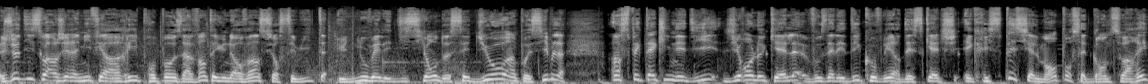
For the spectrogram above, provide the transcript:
Jeudi soir, Jérémy Ferrari propose à 21h20 sur C8 une nouvelle édition de ses duos impossibles. Un spectacle inédit durant lequel vous allez découvrir des sketchs écrits spécialement pour cette grande soirée.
